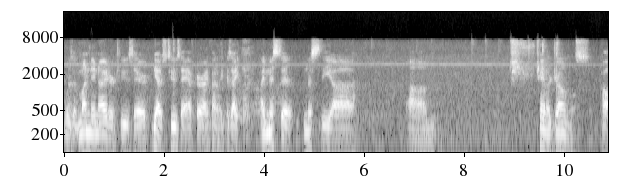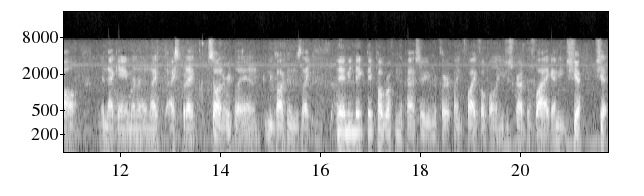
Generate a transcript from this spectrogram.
Was it Monday night or Tuesday? Or, yeah, it was Tuesday after I finally because I I missed it missed the uh, um, Chandler Jones call in that game, and then I, I but I saw it in a replay, and we talked, and it was like, I mean, they they call roughing the passer even if they're playing flag football, and you just grab the flag. I mean, Yeah. shit.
